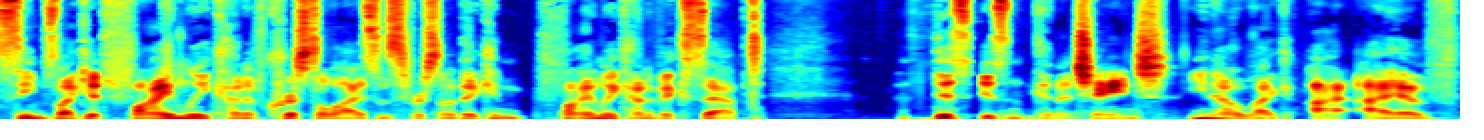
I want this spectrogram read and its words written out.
seems like it finally kind of crystallizes for some. They can finally kind of accept this isn't going to change. You know, like I, I have,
